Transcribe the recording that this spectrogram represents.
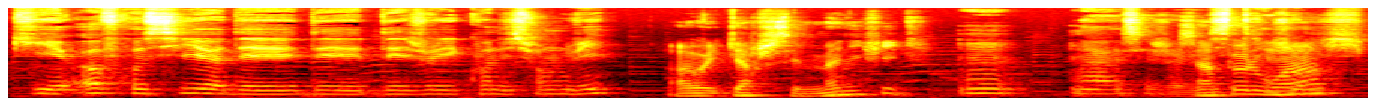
qui offre aussi euh, des, des, des jolies conditions de vie. Ah oui, Garches, c'est magnifique. Mm. Ouais, c'est joli. C'est un peu loin. joli.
